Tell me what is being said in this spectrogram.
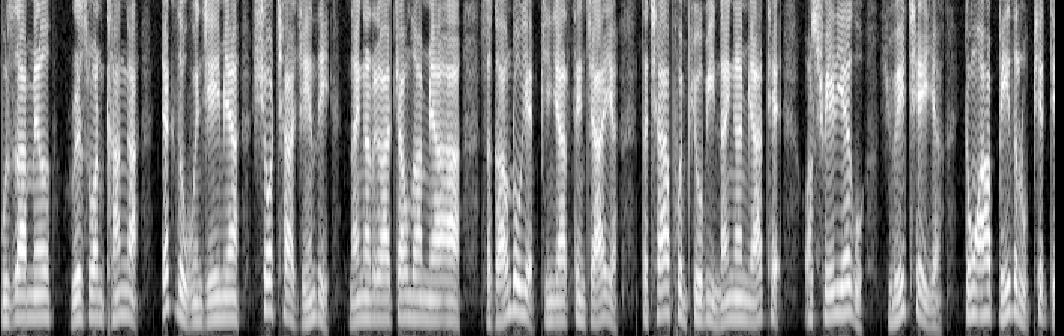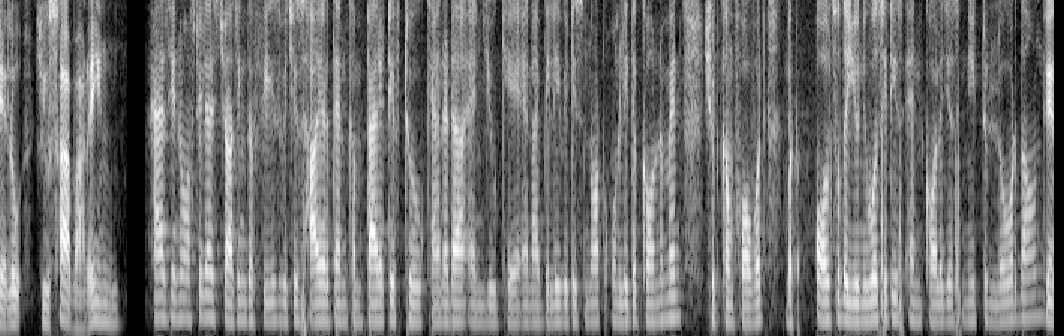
မူဇာမီလ်ရီဇဝန်ခန်ကတက္ကသိုလ်ဝင်ကြီးများရှော့ချခြင်းသည်နိုင်ငံတကာကျောင်းသားများအား၎င်းတို့ရဲ့ပညာသင်ကြားရန်တခြားဖွံ့ဖြိုးပြီးနိုင်ငံများထက်ဩစတြေးလျကိုရွေးချယ်ရန် တွန်းအားပေးသလိုဖြစ်တယ်လို့ယူဆပါတယ်။ As you know, Australia is charging the fees which is higher than comparative to Canada and UK, and I believe it is not only the government should come forward, but also the universities and colleges need to lower down တင်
